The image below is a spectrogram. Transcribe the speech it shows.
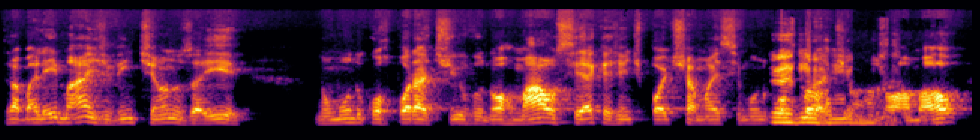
trabalhei mais de 20 anos aí no mundo corporativo normal, se é que a gente pode chamar esse mundo corporativo é normal. normal.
